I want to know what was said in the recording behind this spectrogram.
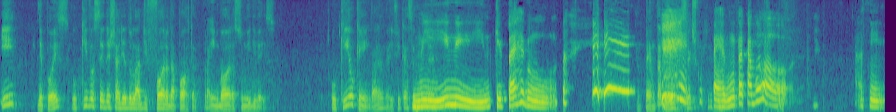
E depois, o que você deixaria do lado de fora da porta para ir embora, sumir de vez? O que ou quem, tá? Aí fica a seu critério. Menino, que pergunta. Pergunta mesmo, você escolheu. Pergunta cabulosa. Assim,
